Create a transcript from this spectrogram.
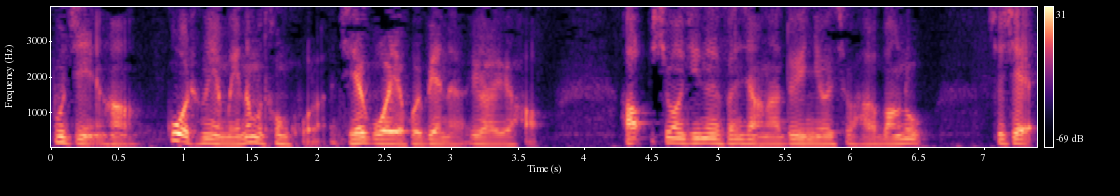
不仅哈过程也没那么痛苦了，结果也会变得越来越好。好，希望今天的分享呢对你有启发和帮助，谢谢。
